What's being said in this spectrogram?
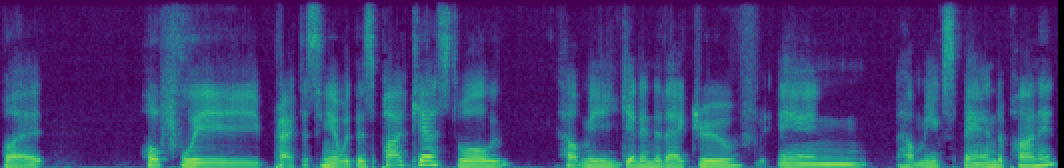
but hopefully, practicing it with this podcast will help me get into that groove and help me expand upon it.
